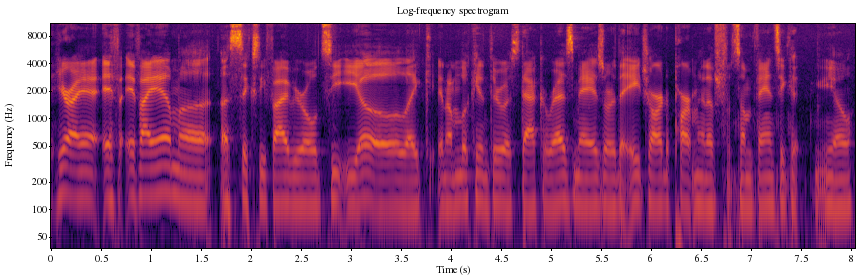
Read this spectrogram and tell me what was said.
Here I am. If if I am a, a 65 year old CEO, like, and I'm looking through a stack of resumes, or the HR department of some fancy, you know,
